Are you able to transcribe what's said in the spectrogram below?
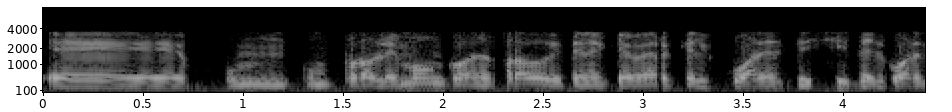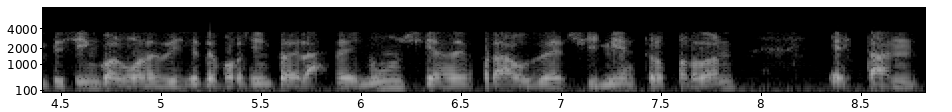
eh, un, problemón con el fraude que tiene que ver que el 47, del 45 al 47% de las denuncias de fraude, de siniestros, perdón, están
